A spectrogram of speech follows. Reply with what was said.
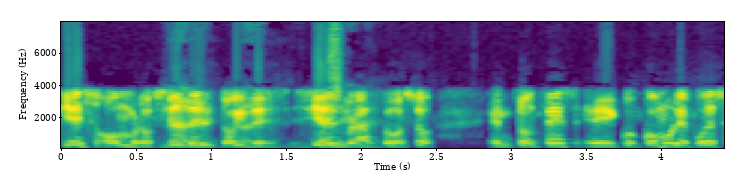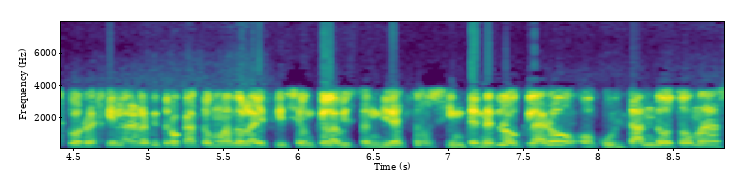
si es hombro, si es deltoides, nadie, si es brazo, eso. Entonces, eh, ¿cómo le puedes corregir al árbitro que ha tomado la decisión que lo ha visto en directo sin tenerlo claro, ocultando tomas?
